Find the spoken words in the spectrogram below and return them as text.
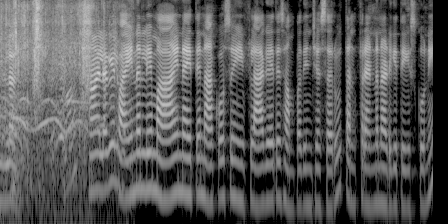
ఇలాగే ఫైనల్లీ మా ఆయన అయితే నా కోసం ఈ ఫ్లాగ్ అయితే సంపాదించేశారు. తన ఫ్రెండ్ని అడిగి తీసుకుని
